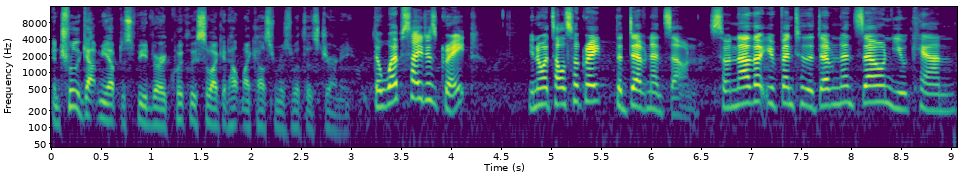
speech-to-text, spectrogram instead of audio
and truly got me up to speed very quickly so I could help my customers with this journey. The website is great. You know what's also great? The DevNet Zone. So now that you've been to the DevNet Zone, you can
